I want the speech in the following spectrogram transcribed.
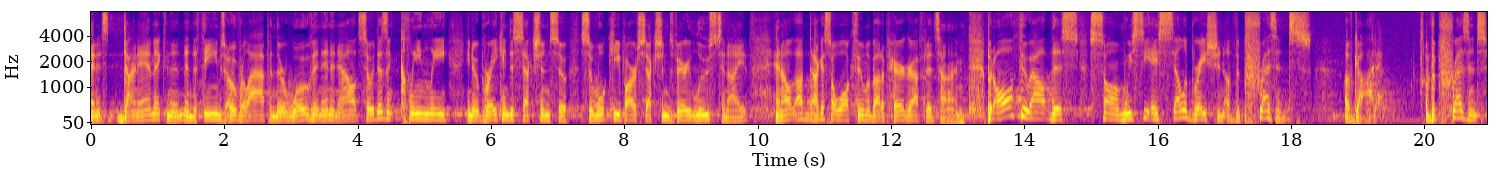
and it's dynamic, and the, and the themes overlap, and they're woven in and out, so it doesn't cleanly, you know, break into sections. So, so we'll keep our sections very loose tonight, and I'll, I'll, I guess I'll walk through them about a paragraph at a time. But all throughout this psalm, we see a celebration of the presence of God of the presence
